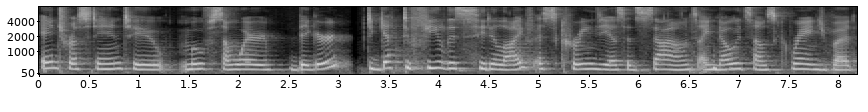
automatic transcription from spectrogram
interesting to move somewhere bigger to get to feel this city life, as cringy as it sounds. I know it sounds cringe, but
